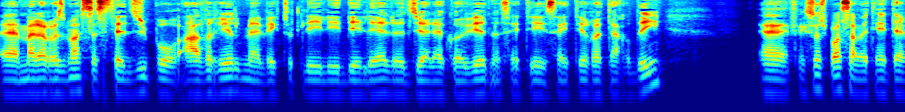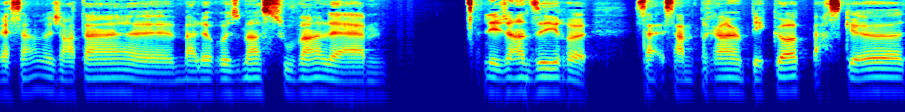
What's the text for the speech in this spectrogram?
malheureusement, ça c'était dû pour avril, mais avec tous les, délais dus à la COVID, ça, a été, ça a été retardé. Euh, fait que ça, je pense que ça va être intéressant. J'entends euh, malheureusement souvent les gens dire euh, ça, ça, me prend un pick-up parce que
